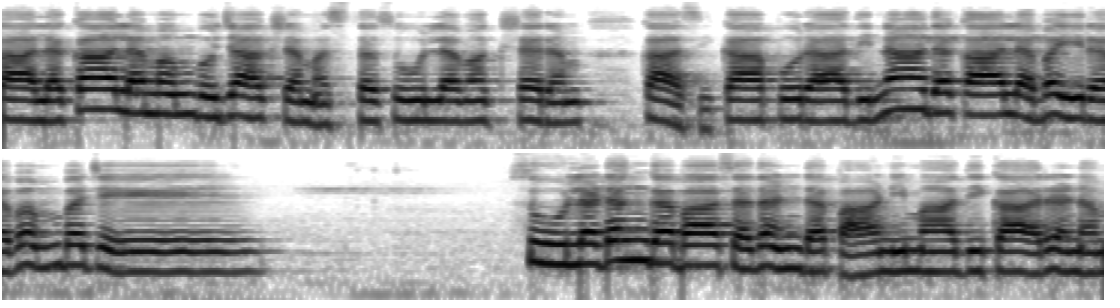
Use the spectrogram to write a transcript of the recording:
कालकालमम्बुजाक्षमस्तशूलमक्षरं कासिकापुरादिनादकालभैरवं भजे। शूलडङ्गभासदण्डपाणिमादिकारणं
